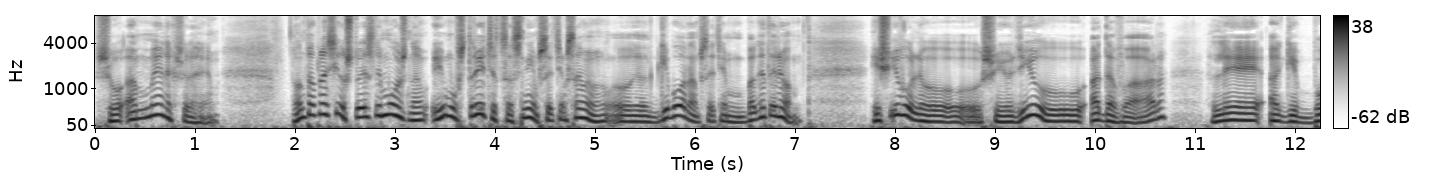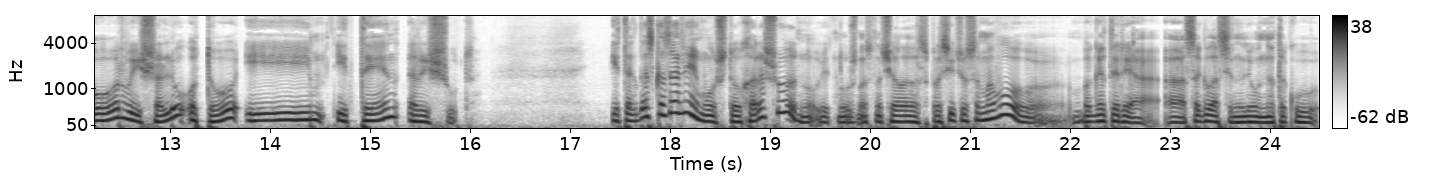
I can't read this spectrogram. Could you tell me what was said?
Шу Аммелех. Он попросил, что если можно ему встретиться с ним, с этим самым э, Гибором, с этим богатырем, השיבו לו שיודיעו הדבר להגיבור וישאלו אותו אם ייתן רשות. И тогда сказали ему, что хорошо, ну ведь нужно сначала спросить у самого богатыря, а согласен ли он на такую,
